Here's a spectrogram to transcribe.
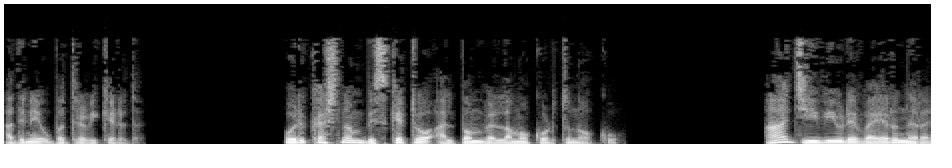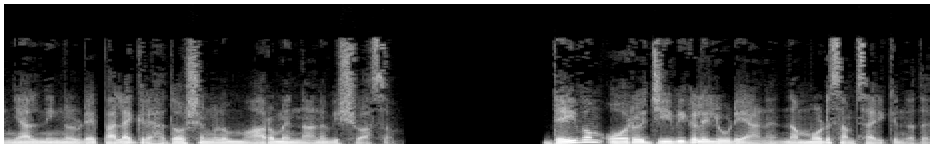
അതിനെ ഉപദ്രവിക്കരുത്. ഒരു കഷ്ണം ബിസ്ക്കറ്റോ അല്പം വെള്ളമോ കൊടുത്തു നോക്കൂ. ആ ജീവിയുടെ വയറു നിറഞ്ഞാൽ നിങ്ങളുടെ പല ഗ്രഹദോഷങ്ങളും മാറുമെന്നാണ് വിശ്വാസം. ദൈവം ഓരോ ജീവികളിലൂടെയാണ് നമ്മോട് സംസാരിക്കുന്നത്.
